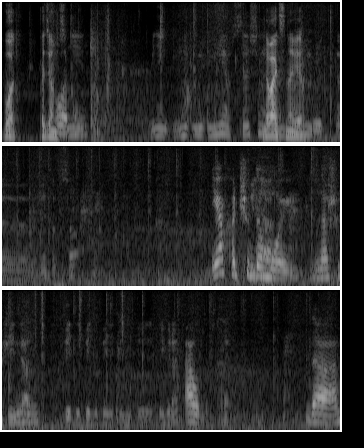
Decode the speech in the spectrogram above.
Вот, пойдемте. Вот Мне, мне, мне, мне совершенно Давайте наверх. э, это все. Я хочу Федя, домой, в нашу Федя, хижину. Федя, Федя, Федя, Федя, Федя. Ты играешь? Ау. Да,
